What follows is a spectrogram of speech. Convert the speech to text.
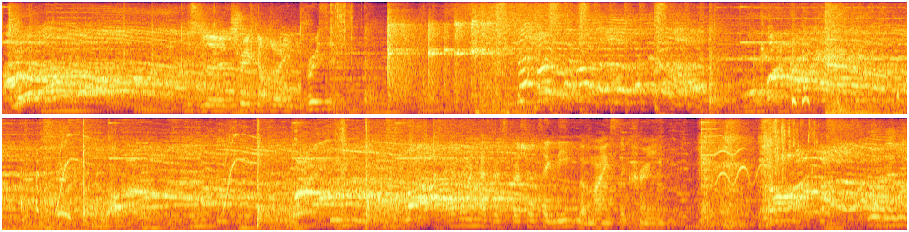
one, got it. This is a trick I learned in prison. Everyone has their special technique, but mine's the cream. Go, baby.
